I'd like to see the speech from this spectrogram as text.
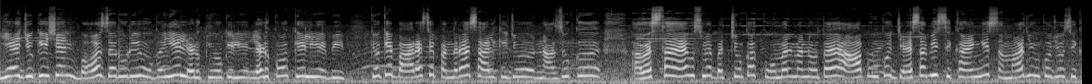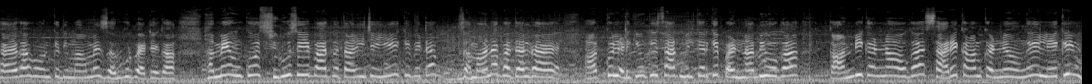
ये एजुकेशन बहुत ज़रूरी हो गई है लड़कियों के लिए, लड़कों के लिए भी। क्योंकि 12 से 15 साल की जो नाजुक अवस्था है, उसमें बच्चों का कोमल मन होता है। आप उनको जैसा भी सिखाएँगे, समाज उनको जो सिखाएगा, वो उनके दिमाग में ज़रूर बैठेगा। हमें उनको शुरू से ये बात बतानी चाहिए कि बेटा, ज़माना बदल रहा है। आपको लड़कियों के साथ मिल के पढ़ना भी होगा, काम भी करना होगा, सारे काम करने होंगे, लेकिन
